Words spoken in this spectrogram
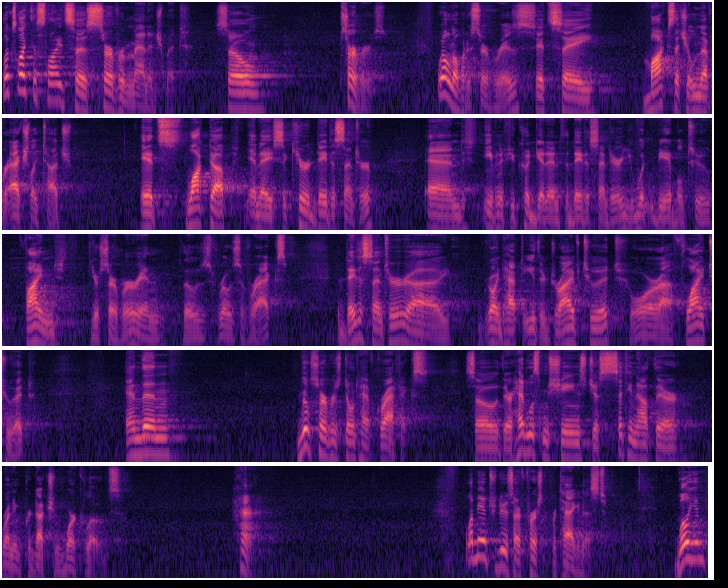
Looks like the slide says server management. So, servers. We all know what a server is. It's a box that you'll never actually touch. It's locked up in a secure data center, and even if you could get into the data center, you wouldn't be able to find your server in those rows of racks. The data center, uh, you're going to have to either drive to it or uh, fly to it. And then real servers don't have graphics. So they're headless machines just sitting out there running production workloads. Huh. Let me introduce our first protagonist. William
